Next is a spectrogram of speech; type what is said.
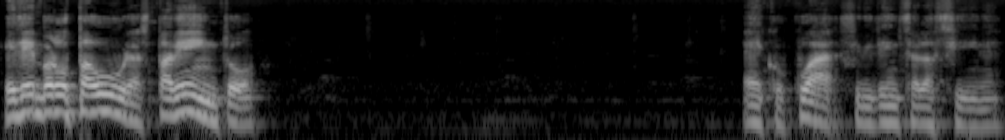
ed ebbero paura, spavento. Ecco qua si evidenzia la fine.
